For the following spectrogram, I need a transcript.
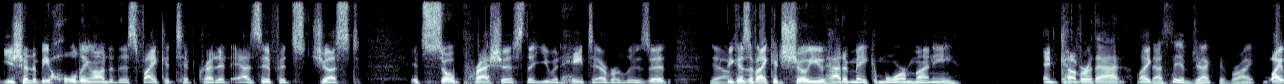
you shouldn't be holding on to this FICA tip credit as if it's just it's so precious that you would hate to ever lose it. Yeah. Because if I could show you how to make more money and cover that, like that's the objective, right? Why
